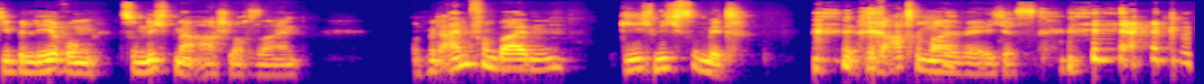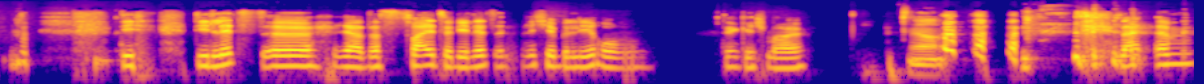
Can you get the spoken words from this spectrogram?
die Belehrung zum nicht mehr Arschloch sein. Und mit einem von beiden gehe ich nicht so mit. Rate mal welches. Die, die letzte, äh, ja, das zweite, die letztendliche Belehrung, denke ich mal. ja. Nein, ähm,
